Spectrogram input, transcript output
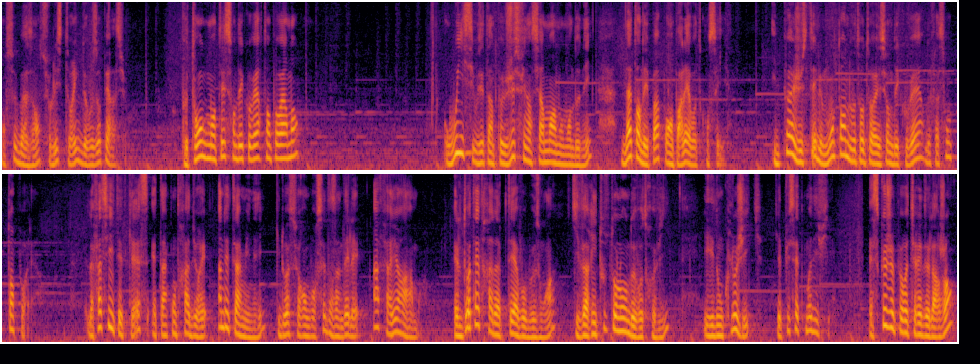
en se basant sur l'historique de vos opérations. Peut-on augmenter son découvert temporairement? Oui, si vous êtes un peu juste financièrement à un moment donné, n'attendez pas pour en parler à votre conseiller. Il peut ajuster le montant de votre autorisation de découvert de façon temporaire. La facilité de caisse est un contrat à durée indéterminée qui doit se rembourser dans un délai inférieur à un mois. Elle doit être adaptée à vos besoins, qui varient tout au long de votre vie, il est donc logique qu'elle puisse être modifiée. Est-ce que je peux retirer de l'argent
